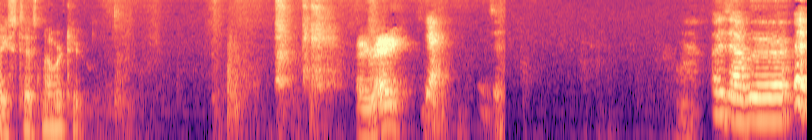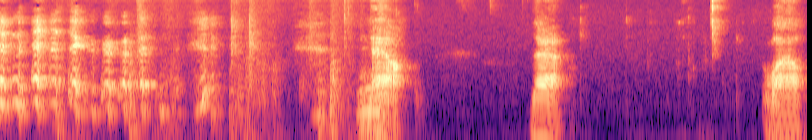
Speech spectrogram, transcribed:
Taste test number two. Are you ready? Yeah. Is that good? now, that, wow,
